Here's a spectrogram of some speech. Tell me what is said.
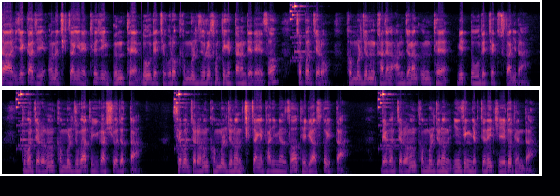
자 이제까지 어느 직장인의 퇴직, 은퇴, 노후 대책으로 건물주를 선택했다는 데 대해서 첫 번째로 건물주는 가장 안전한 은퇴 및 노후 대책 수단이다. 두 번째로는 건물주가 되기가 쉬워졌다. 세 번째로는 건물주는 직장에 다니면서 대비할 수도 있다. 네 번째로는 건물주는 인생 역전의 기회도 된다.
